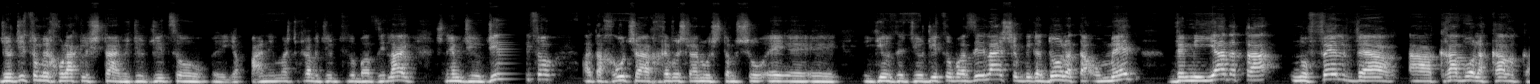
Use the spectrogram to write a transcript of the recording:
ג'יוג'יצו מחולק לשתיים, יש ג'יוג'יצו אה, יפני, מה שנקרא, וג'יוג'יצו ברזילאי, שניהם ג'יוג'יצו. התחרות שהחבר'ה שלנו השתמשו, אה, אה, אה, הגיעו זה ג'יוג'יצו ברזילאי, שבגדול אתה עומד, ומיד אתה נופל והקרב הוא על הקרקע.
